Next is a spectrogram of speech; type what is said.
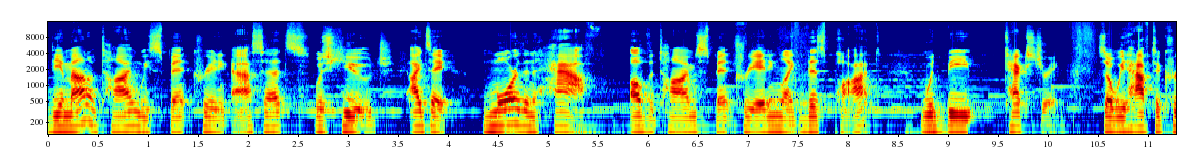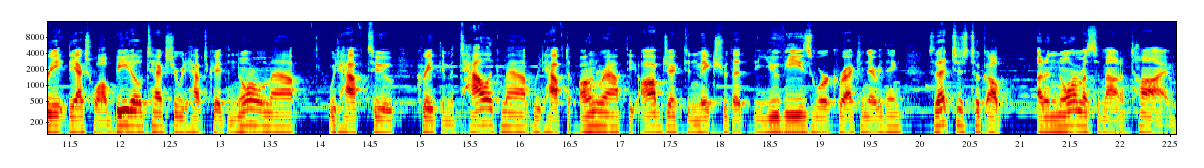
the amount of time we spent creating assets was huge. I'd say more than half of the time spent creating like this pot would be texturing. So we'd have to create the actual albedo texture, we'd have to create the normal map, we'd have to create the metallic map, we'd have to unwrap the object and make sure that the UVs were correct and everything. So that just took up an enormous amount of time.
